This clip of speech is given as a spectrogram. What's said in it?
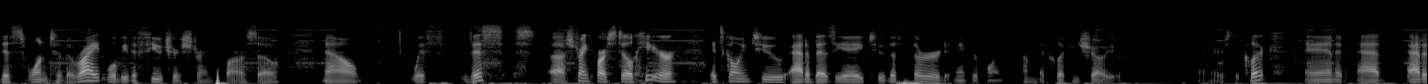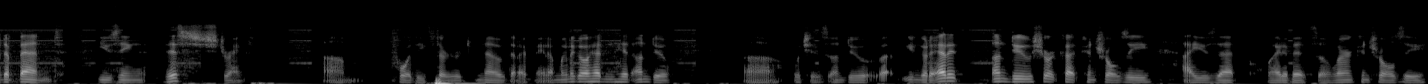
this one to the right will be the future strength bar. So now with this uh, strength bar still here, it's going to add a Bezier to the third anchor point. I'm going to click and show you. Here's the click, and it add, added a bend using this strength um, for the third node that I've made. I'm going to go ahead and hit undo, uh, which is undo. Uh, you can go to edit, undo, shortcut, control Z. I use that quite a bit, so learn control Z.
